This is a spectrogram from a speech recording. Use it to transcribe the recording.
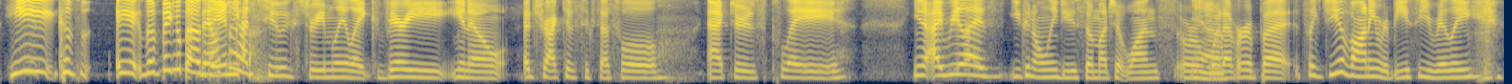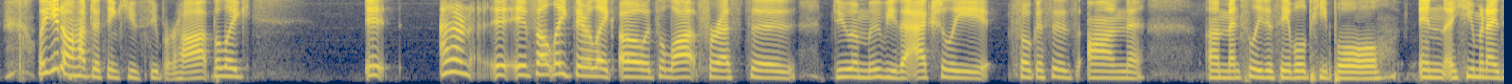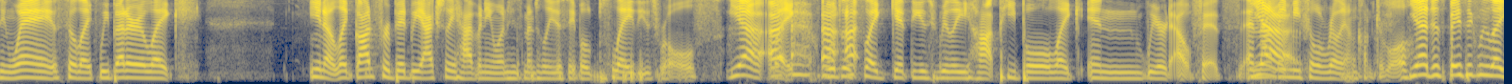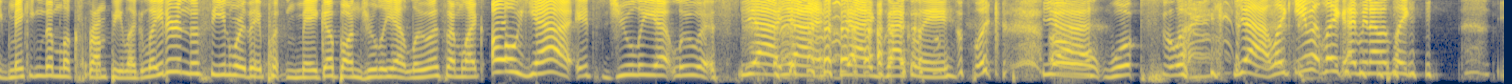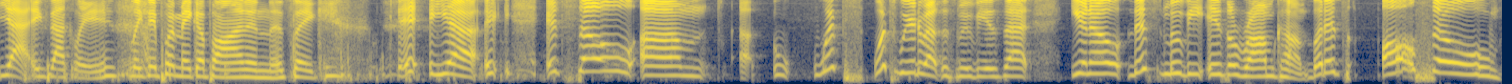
He, because eh, the thing about they Daniel. also had two extremely like very, you know, attractive, successful actors play. You know, I realize you can only do so much at once or Yeah. whatever, but it's like Giovanni Ribisi, really. like, you don't have to think he's super hot, but like, it, I don't, it, it felt like they're like, oh, it's a lot for us to do a movie that actually focuses on uh, mentally disabled people in a humanizing way. So, like, we better, like, you know, like, God forbid we actually have anyone who's mentally disabled play these roles. yeah, Like, I, we'll I- just like get these really hot people like in weird outfits, and that made me feel really uncomfortable. Yeah, just basically like making them look frumpy. Like later in the scene where they put makeup on Juliette Lewis, I'm like, oh yeah, it's Juliette Lewis. yeah, yeah, yeah, exactly. It's just like, Yeah. oh, whoops. Like, yeah, like even like I mean, I was like, yeah, exactly. Like they put makeup on, and it's like, it, yeah, it, it's so. Um, uh, what's what's weird about this movie is that you know this movie is a rom com, but it's also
